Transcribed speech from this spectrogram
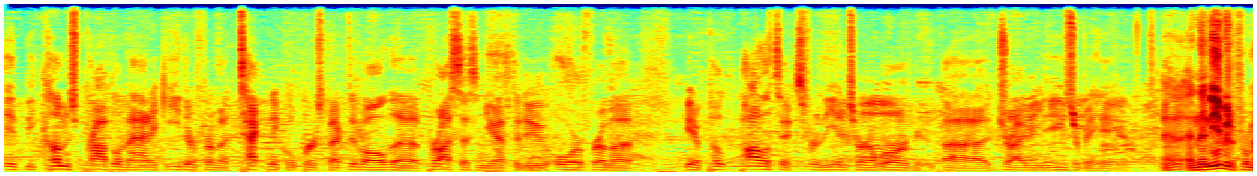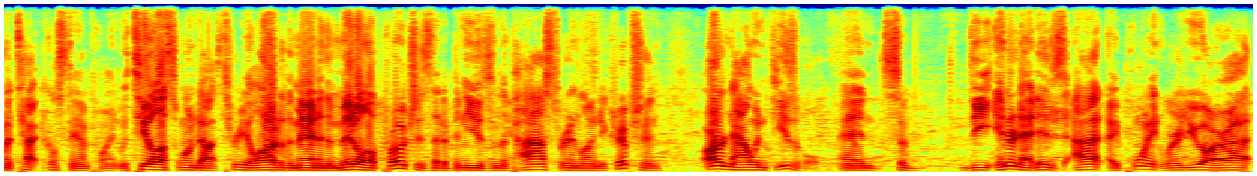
it becomes problematic either from a technical perspective, all the processing you have to do, or from a you know po- politics for the internal org uh, driving user behavior. And then even from a technical standpoint, with TLS 1.3, a lot of the man-in-the-middle approaches that have been used in the past for inline decryption are now infeasible. And so the internet is at a point where you are at,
